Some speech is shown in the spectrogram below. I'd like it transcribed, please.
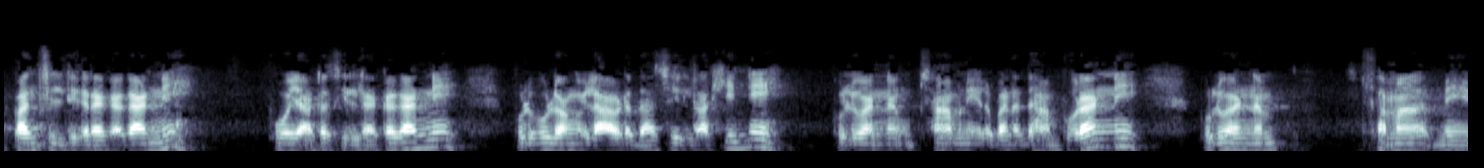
පංචිල් ටික රැකගන්නේ, පොය අට සිල් රැකගන්නේ, පුළු පුළුවන් වෙලාවට දස සිල් රකින්නේ, පුළුවන් නම් සාමනීර බණ දහම් පුරන්නේ, පුළුවන් නම් සමා මේ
